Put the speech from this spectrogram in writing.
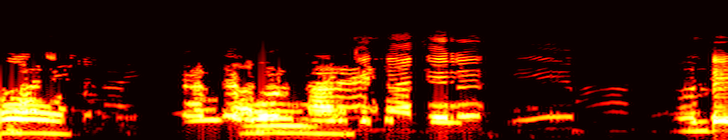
ਹਾਂ। ਮੁੰਡੇ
